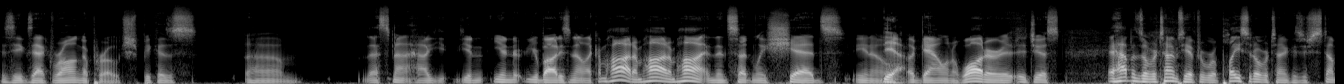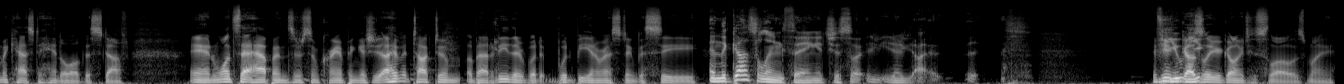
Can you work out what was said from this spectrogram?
is the exact wrong approach because um, that's not how you, you your your body's not like I'm hot, I'm hot, I'm hot, and then suddenly sheds you know Yeah. a gallon of water. It, it just it happens over time, so you have to replace it over time because your stomach has to handle all this stuff. And once that happens, there's some cramping issues. I haven't talked to him about it either, but it would be interesting to see And the guzzling thing, it's just like you know, I, if you, You- guzzle, you, are going too slow. Is my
